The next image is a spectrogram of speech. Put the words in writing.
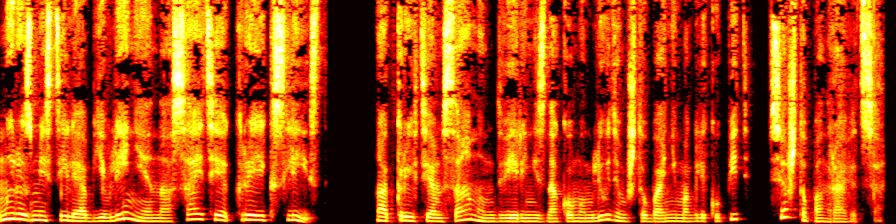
мы разместили объявление на сайте Craigslist, открыв тем самым двери незнакомым людям, чтобы они могли купить все, что понравится.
